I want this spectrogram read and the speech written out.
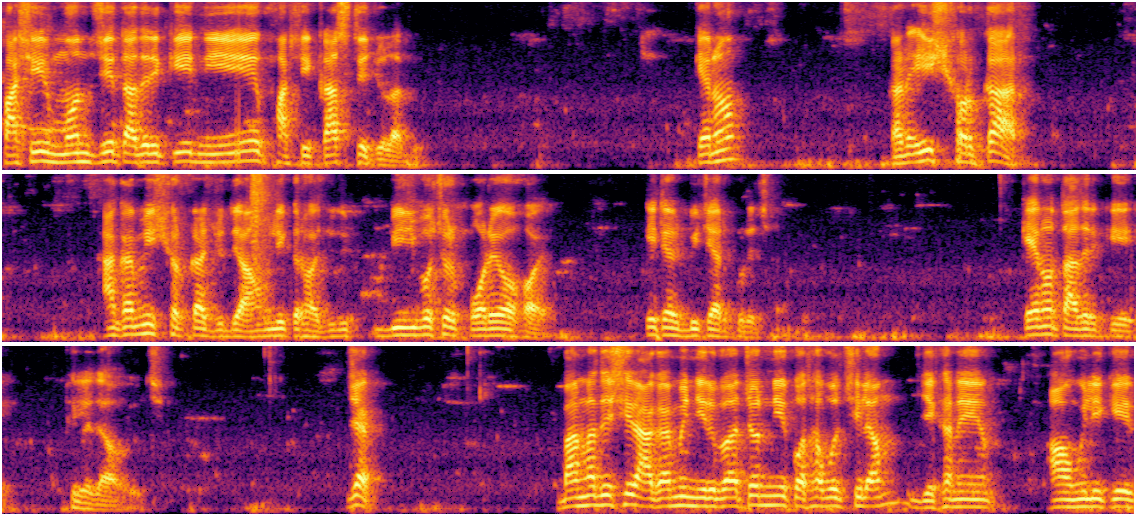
ফাঁসির মঞ্চে তাদেরকে নিয়ে ফাঁসি কাস্টে ঝুলাবে। কেন? কারণ এই সরকার, আগামী সরকার যদি আওয়ামী লীগের হয়, যদি বিশ বছর পরেও হয়, এটার বিচার করেছে কেন তাদেরকে ফেলে দেওয়া হয়েছে? যাক বাংলাদেশের আগামী নির্বাচন নিয়ে কথা বলছিলাম, যেখানে আওয়ামী লীগের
